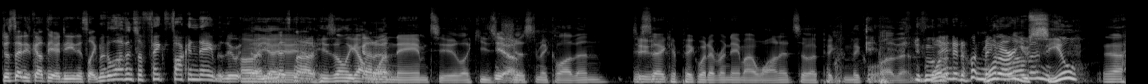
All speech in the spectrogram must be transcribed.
Just that he's got the ID and it's like McLovin's a fake fucking name. Oh I yeah, mean, yeah, that's yeah. not. He's only got gotta- one name too. Like he's Yeah. just McLovin. He Dude. said I could pick whatever name I wanted, so I picked McLovin. You landed on What are you, Seal? yeah.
